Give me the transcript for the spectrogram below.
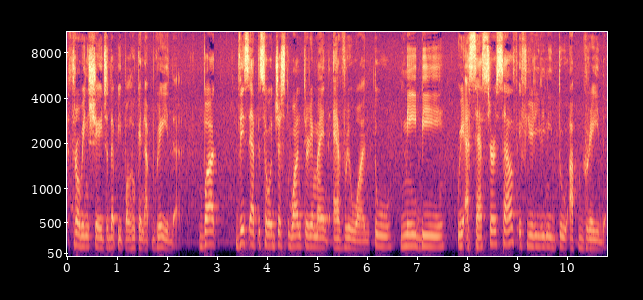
throwing shade to the people who can upgrade, but this episode just want to remind everyone to maybe reassess yourself if you really need to upgrade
